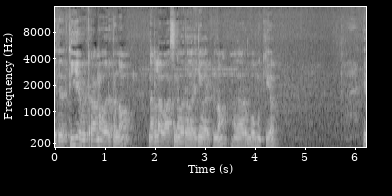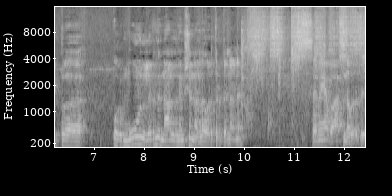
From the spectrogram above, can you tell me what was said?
இதை தீயை விட்டுறாமல் வறுக்கணும். நல்லா வாசனை வர வரைக்கும் வறுக்கணும். அதான் ரொம்ப முக்கியம். இப்போ ஒரு மூணுலேருந்து நாலு நிமிஷம் நல்லா வறுத்துருப்பேன் நான். செமையாக வாசனை வருது.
